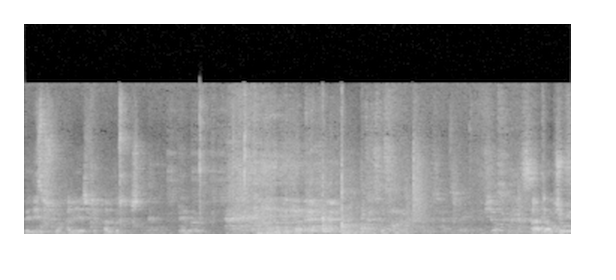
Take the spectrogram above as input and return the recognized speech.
بديت ما خليهاش في قلبك؟ باش هذا نشوفوا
